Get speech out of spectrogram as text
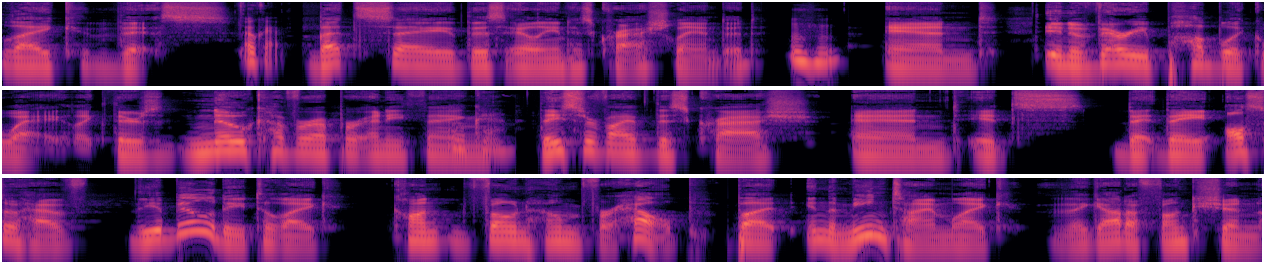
like this. Okay. Let's say this alien has crash landed Mhm. and in a very public way. Like there's no cover up or anything. Okay. They survived this crash and it's that they also have the ability to like con- phone home for help. But in the meantime, like they got to function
